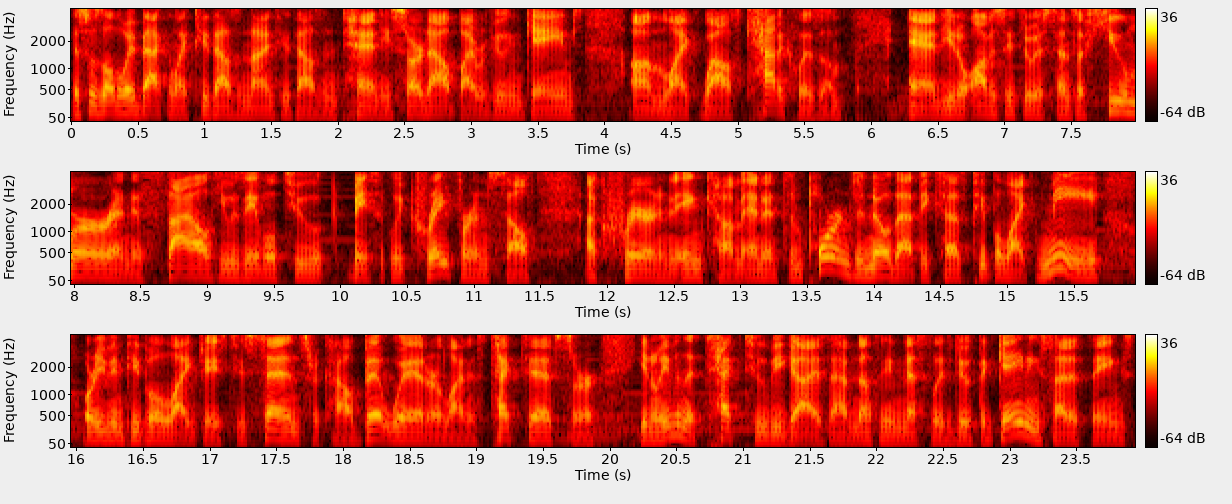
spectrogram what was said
This was all the way back in like 2009, 2010. He started out by reviewing games um, like WoW's Cataclysm. And, you know, obviously through his sense of humor and his style, he was able to basically create for himself a career and an income. And it's important to know that because people like me, or even people like JayzTwoCents, or Kyle Bitwit, or Linus Tech Tips, or, you know, even the Tech Tubi guys that have nothing necessarily to do with the gaming side of things,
